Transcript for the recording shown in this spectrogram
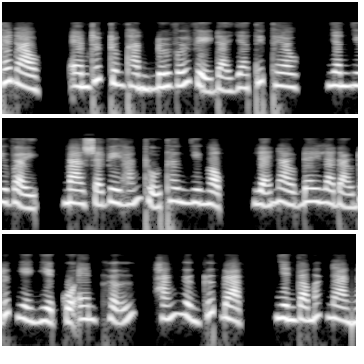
Thế nào, em rất trung thành đối với vị đại gia tiếp theo, nhanh như vậy, mà sẽ vì hắn thủ thân như ngọc, lẽ nào đây là đạo đức nghề nghiệp của em khử, hắn ngừng cướp đoạt, nhìn vào mắt nàng.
